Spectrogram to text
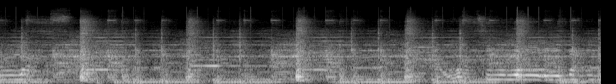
lost I want you late at night.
